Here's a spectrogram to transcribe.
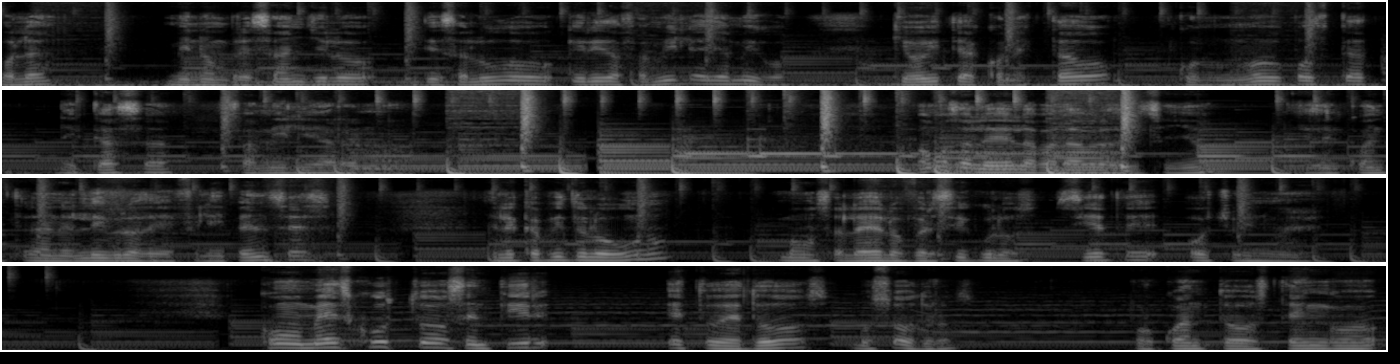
Hola, mi nombre es Ángelo y te saludo querida familia y amigos que hoy te has conectado con un nuevo podcast de Casa Familia Renueva. Vamos a leer la palabra del Señor que se encuentra en el libro de Filipenses, en el capítulo 1. Vamos a leer los versículos 7, 8 y 9. Como me es justo sentir esto de todos vosotros, por cuanto os tengo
